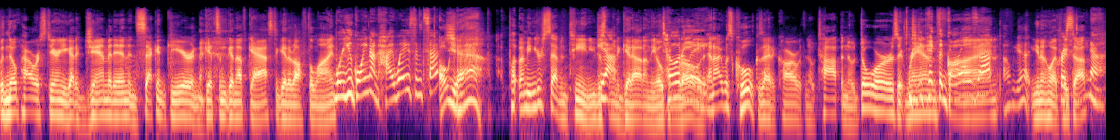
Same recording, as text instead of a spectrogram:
with no power steering. You got to jam it in in second gear and get some enough gas to get it off the line. Were you going on highways and such? Oh yeah. But, I mean, you're 17. You just Yeah. want to get out on the open Totally. road. And I was cool because I had a car with no top and no doors. It you ran pick the girls up? Oh yeah. You know who I picked Christina. up?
